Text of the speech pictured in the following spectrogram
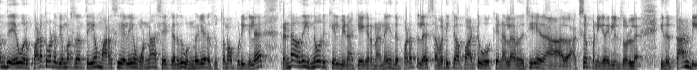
வந்து ஒரு படத்தோட விமர்சனத்தையும் அரசியலையும் ஒன்றா சேர்க்கறது உண்மையிலேயே எனக்கு சுத்தமாக பிடிக்கல. ரெண்டாவது இன்னொரு கேள்வி நான் கேட்குறேன் நான். இந்த படத்தில் சவடிக்கா பாட்டு ஓகே நல்லா இருந்துச்சு. நான் அக்செப்ட் பண்ணிக்கிறேன். இல்லைன்னு சொல்லல. இதை தாண்டி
